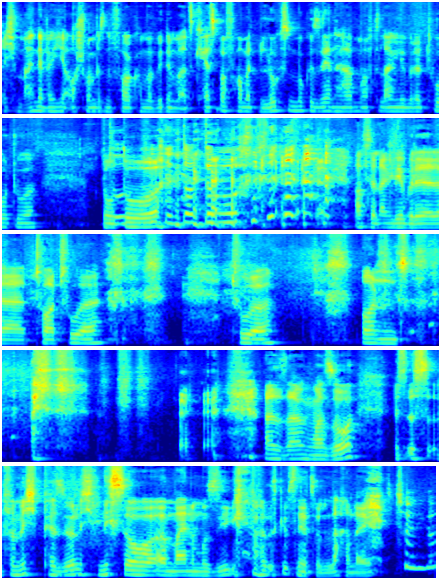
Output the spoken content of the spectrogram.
Ich meine, der wäre hier auch schon mal ein bisschen vorgekommen, weil wir den mal als Casper-Format in Luxemburg gesehen haben auf der Langen Liebe der Tortur. Toto. Dodo. auf der Langen Liebe der Tortur. Tour. Und also sagen wir mal so, es ist für mich persönlich nicht so äh, meine Musik. Was gibt's denn jetzt so lachen, ey? Entschuldigung.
